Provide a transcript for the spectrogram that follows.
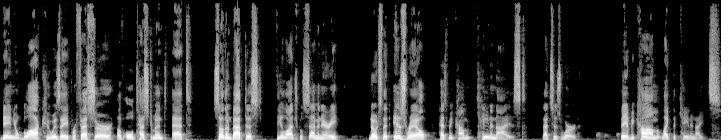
Daniel Block, who is a professor of Old Testament at Southern Baptist Theological Seminary, notes that Israel has become Canaanized. That's his word. They have become like the Canaanites.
